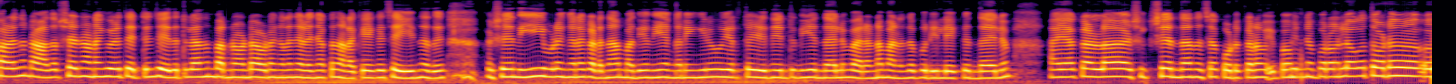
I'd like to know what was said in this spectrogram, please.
പറയുന്നുണ്ട് ആദർശേട്ടനാണെങ്കിൽ ഒരു തെറ്റും ചെയ്തിട്ടില്ല എന്നും പറഞ്ഞുകൊണ്ട് അവിടെ ഇങ്ങനെ ഞെളിഞ്ഞൊക്കെ നടക്കുകയൊക്കെ ചെയ്യുന്നത്. പക്ഷേ നീ ഇവിടെ ഇങ്ങനെ കിടന്നാൽ മതിയോ? നീ എങ്ങനെയെങ്കിലും ഉയർത്തെഴുന്നേറ്റ് നീ എന്തായാലും വരണം അനന്തപുരിയിലേക്ക്. എന്തായാലും അയാൾക്കുള്ള ശിക്ഷ എന്താണെന്ന് വെച്ചാൽ കൊടുക്കണം. ഇപ്പം പിന്നെ പുറം ലോകത്തോട് ഏഹ്,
